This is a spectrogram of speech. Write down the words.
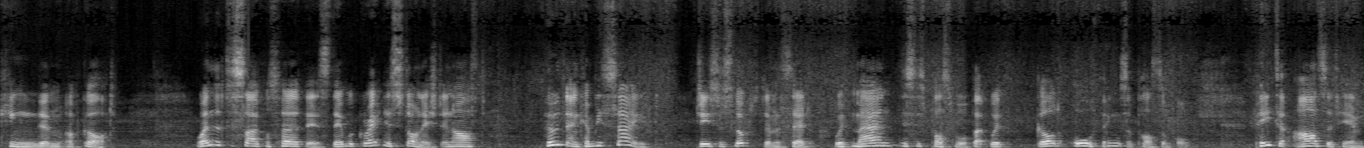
kingdom of God. When the disciples heard this, they were greatly astonished and asked, Who then can be saved? Jesus looked at them and said, With man this is possible, but with God all things are possible. Peter answered him,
